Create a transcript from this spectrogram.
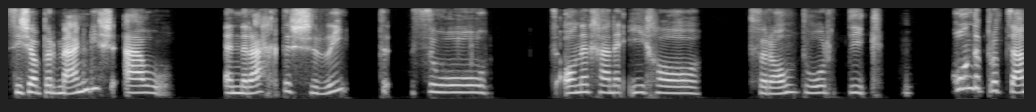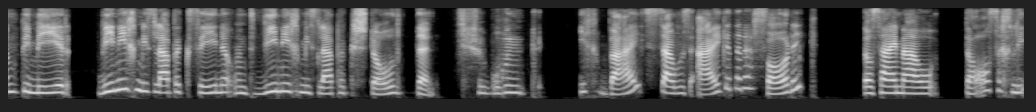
Es ist aber manchmal auch ein rechter Schritt, so zu anerkennen, ich habe die Verantwortung 100% bei mir, wie ich mein Leben sehe und wie ich mein Leben gestalte. Und ich weiß auch aus eigener Erfahrung, dass einem auch das ein bisschen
